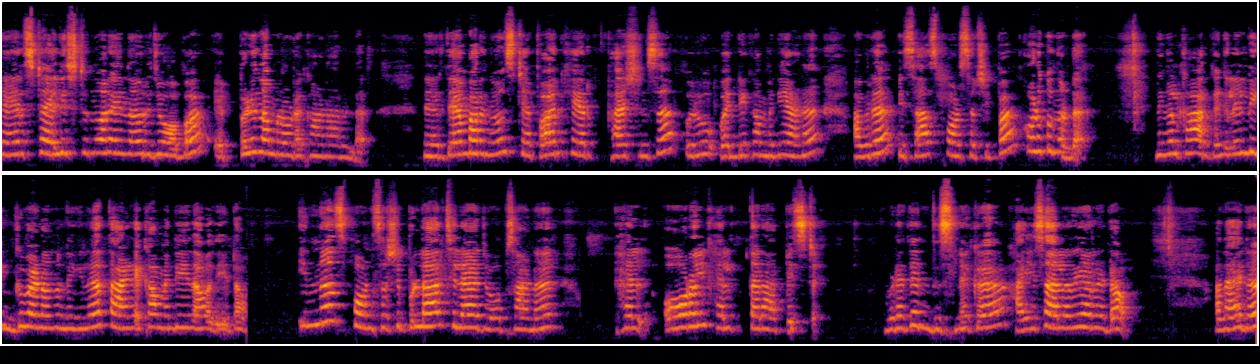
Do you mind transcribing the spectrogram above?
ഹെയർ സ്റ്റൈലിസ്റ്റ് എന്ന് പറയുന്ന ഒരു ജോബ് എപ്പോഴും നമ്മളിവിടെ കാണാറുണ്ട്. നേരത്തെ ഞാൻ പറഞ്ഞു സ്റ്റെഫാൻ ഹെയർ ഫാഷൻസ് ഒരു വലിയ കമ്പനിയാണ്. അവർ വിസ സ്പോൺസർഷിപ്പ് കൊടുക്കുന്നുണ്ട്. നിങ്ങൾക്ക് ആർക്കെങ്കിലും ലിങ്ക് വേണമെന്നുണ്ടെങ്കിൽ താഴെ കമന്റ് ചെയ്താൽ മതി കേട്ടോ. ഇന്ന് സ്പോൺസർഷിപ്പുള്ള ചില ജോബ്സ് ആണ് ഹെൽ ഓറൽ ഹെൽത്ത് തെറാപ്പിസ്റ്റ് ഇവിടെ ദന്തിസ്റ്റിനൊക്കെ ഹൈ സാലറിയാണ് കേട്ടോ. അതായത്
